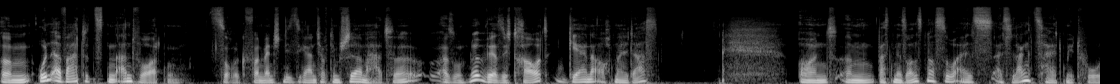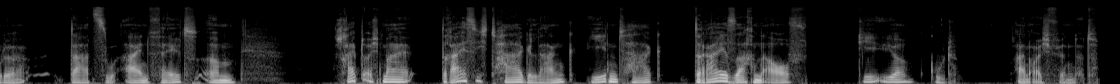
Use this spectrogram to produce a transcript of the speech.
ähm, unerwartetsten Antworten zurück von Menschen, die sie gar nicht auf dem Schirm hatte. Also ne, wer sich traut, gerne auch mal das. Und ähm, was mir sonst noch so als, als Langzeitmethode dazu einfällt, ähm, schreibt euch mal 30 Tage lang jeden Tag drei Sachen auf, die ihr gut an euch findet.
